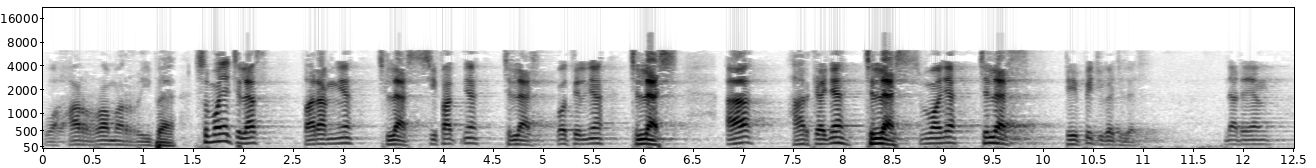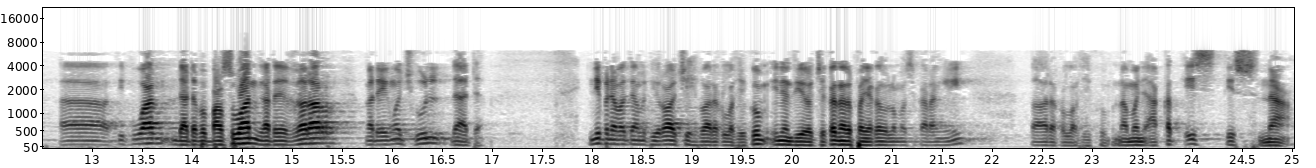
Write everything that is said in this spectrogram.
wa harramar riba. Semuanya jelas, barangnya jelas, sifatnya jelas, modelnya jelas. Ah, harganya jelas, semuanya jelas, DP juga jelas. Tidak ada yang uh, tipuan, tidak ada pemalsuan, tidak ada yang gharar, tidak ada yang majhul, tidak ada. Ini pendapat yang lebih rajih barakallahu fikum. Ini yang dirajihkan oleh banyak ulama sekarang ini. Barakallahu fikum. Namanya akad istisna.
